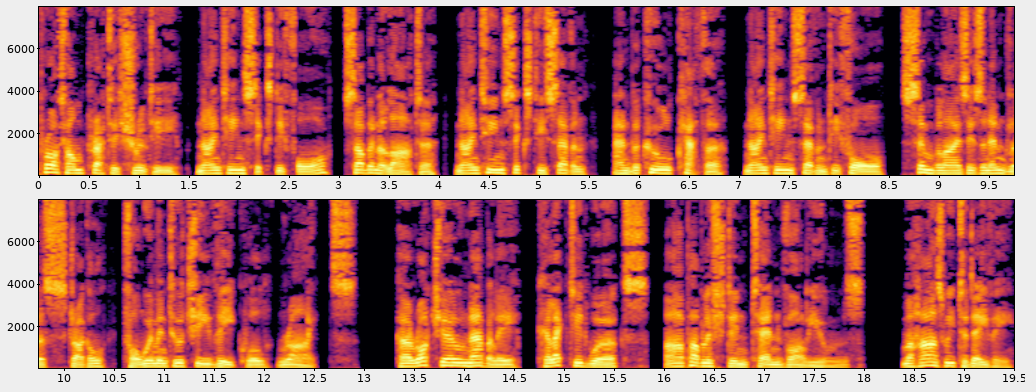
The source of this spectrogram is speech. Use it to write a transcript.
Pratham Pratishruti, 1964, Subarnalata, 1967, and Bakul Katha, 1974, symbolizes an endless struggle for women to achieve equal rights. Her Rachanabali, collected works, are published in 10 volumes. Mahasweta Devi.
